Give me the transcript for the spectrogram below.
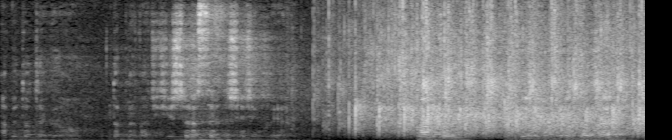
aby do tego doprowadzić. Jeszcze raz serdecznie dziękuję. Bardzo dziękuję panie doktorze.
